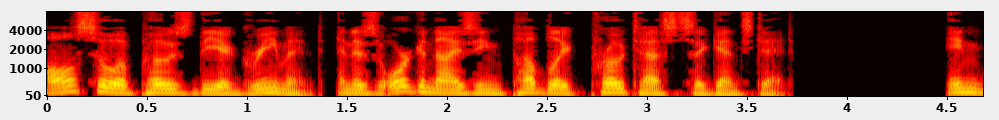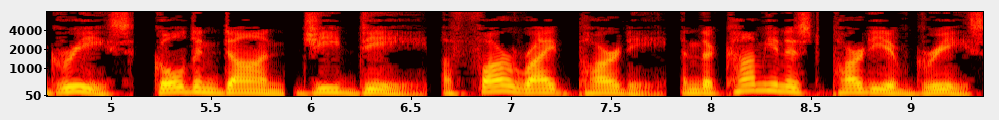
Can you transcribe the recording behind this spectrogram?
also opposed the agreement, and is organizing public protests against it. In Greece, Golden Dawn GD, a far-right party, and the Communist Party of Greece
